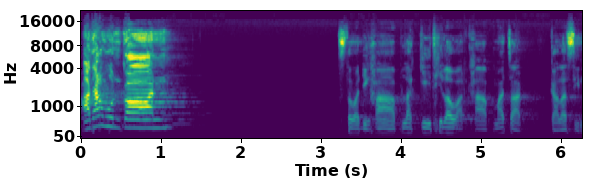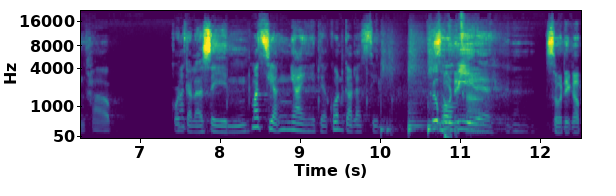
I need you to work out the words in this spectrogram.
เอาทั้งหุ่นก่อนสวัสดีครับ ลักกี้ธีรวัตรครับ มาจากกาลสินธุ์ครับ คนกาลสินธุ์มาเสียงใหญ่แต่คนกาลสินธุ์คือโพวีเลย สวัสดีครับ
